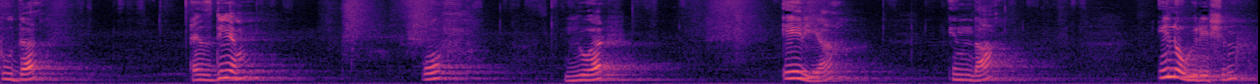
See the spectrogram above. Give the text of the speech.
to the SDM of your area in the inauguration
